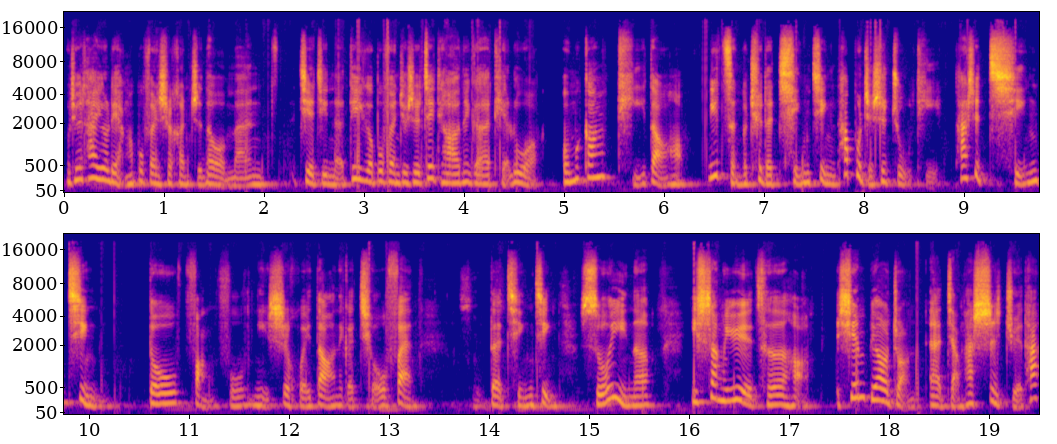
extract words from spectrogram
我觉得它有两个部分是很值得我们借鉴的。第一个部分就是这条那个铁路。我们刚提到哈，你整个去的情境，它不只是主题，它是情境，都仿佛你是回到那个囚犯的情境。所以呢，一上月车哈。先不要讲，呃，讲它视觉，它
